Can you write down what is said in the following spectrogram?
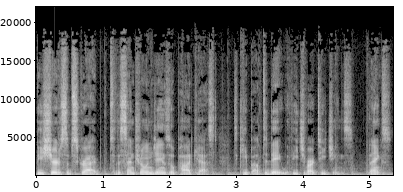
Be sure to subscribe to the Central in Janesville podcast to keep up to date with each of our teachings. Thanks.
